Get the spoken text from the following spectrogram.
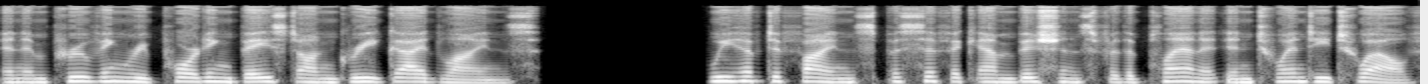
and improving reporting based on GRI guidelines. We have defined specific ambitions for the planet in 2012.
